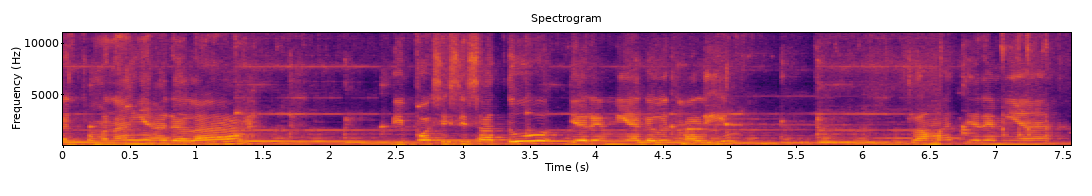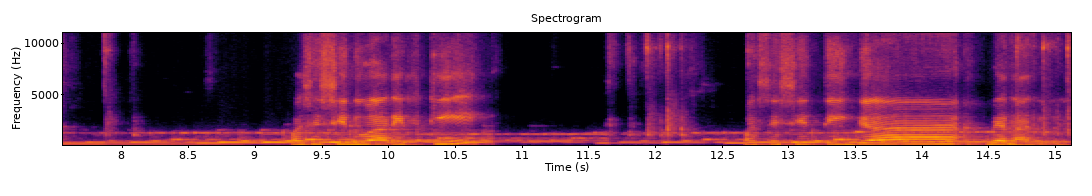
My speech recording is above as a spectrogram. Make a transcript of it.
Dan pemenangnya adalah di posisi satu Jeremia Daud Halim. Selamat Jeremia. Posisi dua Rifki. Posisi tiga Bernardus.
